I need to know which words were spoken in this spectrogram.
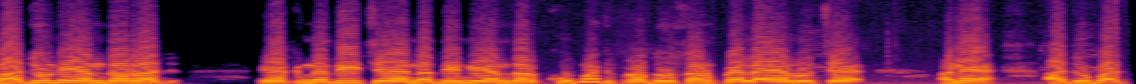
બાજુની અંદર જ એક નદી છે, નદીની અંદર ખૂબ જ પ્રદૂષણ ફેલાયેલું છે અને આજુબાજુ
